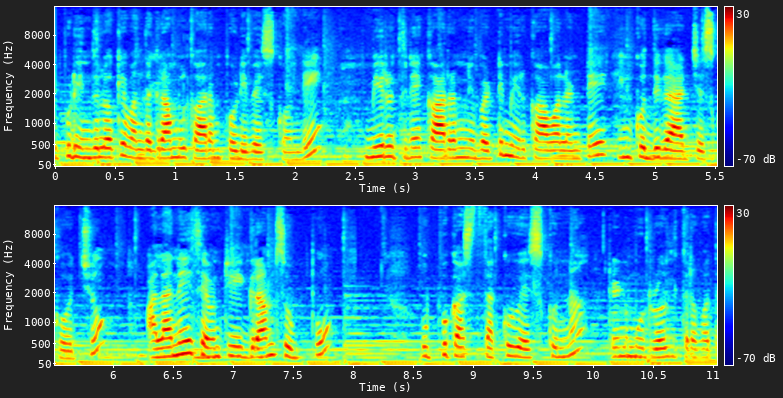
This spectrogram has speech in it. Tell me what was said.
ఇప్పుడు ఇందులోకి వంద గ్రాముల కారం పొడి వేసుకోండి. మీరు తినే కారంని బట్టి మీరు కావాలంటే ఇంకొద్దిగా యాడ్ చేసుకోవచ్చు. అలానే సెవెంటీ గ్రామ్స్ ఉప్పు ఉప్పు కాస్త తక్కువ వేసుకున్న రెండు మూడు రోజుల తర్వాత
